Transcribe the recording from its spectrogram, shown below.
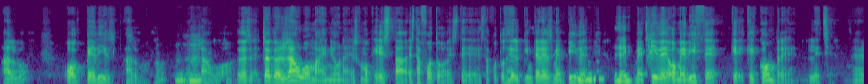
algo o pedir algo, ¿no? Entonces, es como que esta, esta foto, este, esta foto del Pinterest me pide, me pide o me dice que, que compre leche. Eh,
